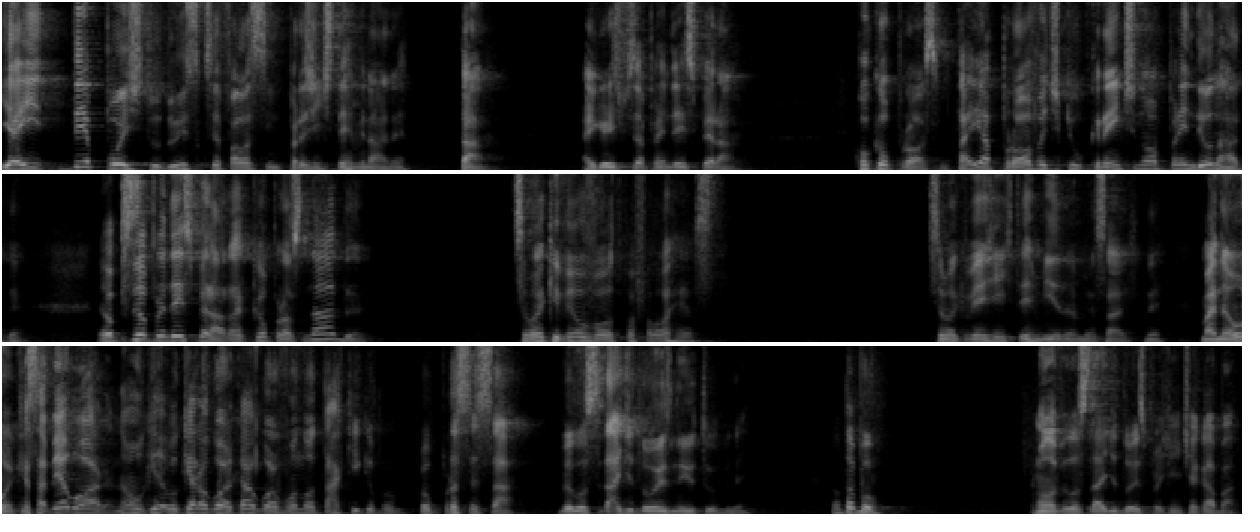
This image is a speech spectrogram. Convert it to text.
E aí, depois de tudo isso, que você fala assim, para a gente terminar, né? Tá, a igreja precisa aprender a esperar. Qual que é o próximo? Está aí a prova de que o crente não aprendeu nada. Eu preciso aprender a esperar. Qual que é o próximo? Nada. Semana que vem eu volto para falar o resto. Semana que vem a gente termina a mensagem, né? Mas não, quer saber agora. Não, eu quero agora, quero agora. Vou anotar aqui para eu processar. Velocidade 2 no YouTube, né? Então tá bom. Vamos velocidade 2 para a gente acabar.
